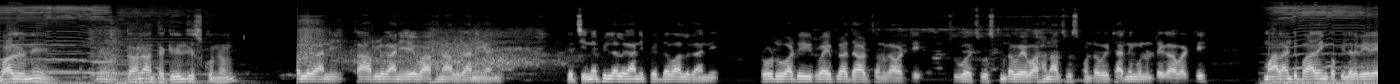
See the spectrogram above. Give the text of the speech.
వాళ్ళని మేము దానంతకి వెళ్ళి తీసుకున్నాము కార్లు కానీ కార్లు కానీ ఏ వాహనాలు కానీ కానీ ఇక కానీ పెద్దవాళ్ళు కానీ రోడ్డు అటు ఇరువైపులా దాడుతుంది కాబట్టి చూసుకుంటా పోయి వాహనాలు చూసుకుంటా పోయి టర్నింగ్లు ఉంటాయి కాబట్టి మాలాంటి బాధ ఇంకో పిల్లలు వేరే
